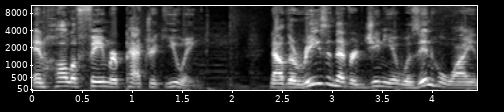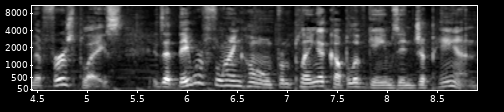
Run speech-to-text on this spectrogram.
and Hall of Famer Patrick Ewing. Now, the reason that Virginia was in Hawaii in the first place is that they were flying home from playing a couple of games in Japan.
